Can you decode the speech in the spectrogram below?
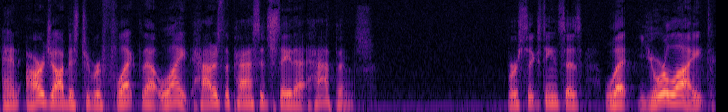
And our job is to reflect that light. How does the passage say that happens? Verse 16 says, Let your light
